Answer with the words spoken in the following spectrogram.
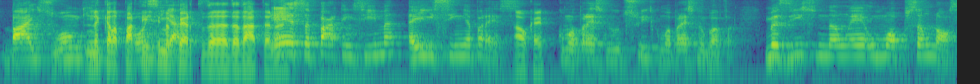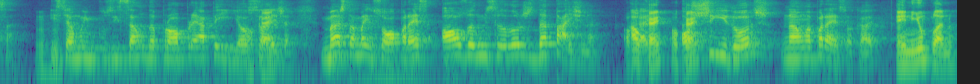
buy Swanky. Naquela parte em cima perto da, da data, não é? Essa parte em cima, aí sim aparece. Ah, ok. Como aparece no Suite, como aparece no Buffer. Mas isso não é uma opção nossa. Uhum. Isso é uma imposição da própria API, ou okay. seja, mas também só aparece aos administradores da página. Okay? Okay, okay. Aos seguidores não aparece, ok? Em nenhum plano.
